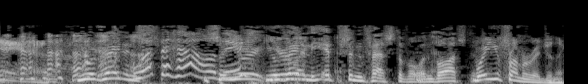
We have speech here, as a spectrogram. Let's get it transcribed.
You were great in... what the hell, So dude? you were, you were great in the Ibsen Festival in Boston. Where are you from originally?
